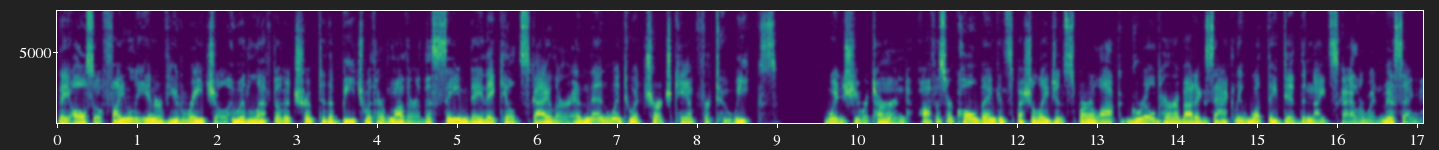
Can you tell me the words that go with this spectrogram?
They also finally interviewed Rachel, who had left on a trip to the beach with her mother the same day they killed Skylar and then went to a church camp for two weeks. When she returned, Officer Colebank and Special Agent Spurlock grilled her about exactly what they did the night Skylar went missing.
